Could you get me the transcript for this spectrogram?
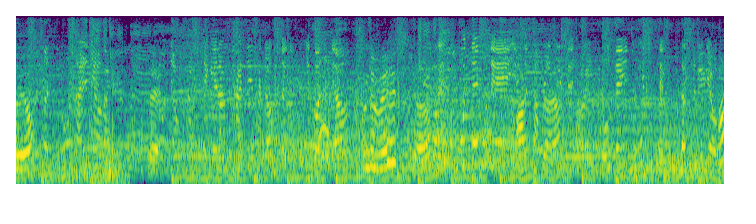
왜요? 저희가 드론 날려가지고 네 영상 3개랑 사진 한 6장은 있거든요. 근데 왜 해주셔요? 저희 그것 때 문에 아, 인스타 진짜요? 저희 데이터 해주세요. 부탁드리려고. 아,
